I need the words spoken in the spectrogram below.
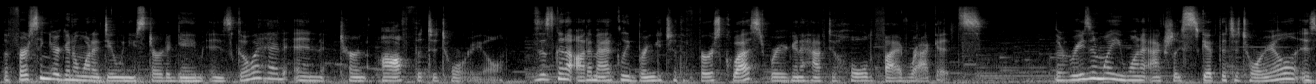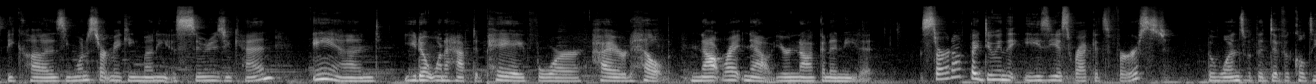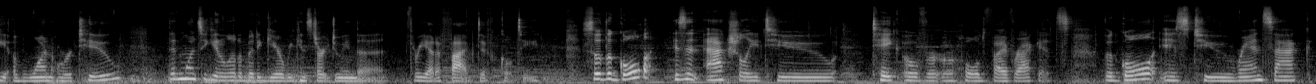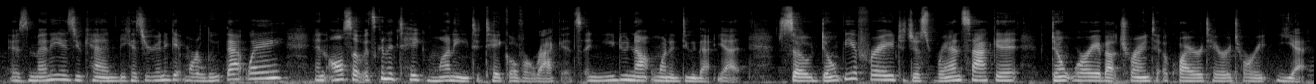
The first thing you're going to want to do when you start a game is go ahead and turn off the tutorial. This is going to automatically bring you to the first quest where you're going to have to hold five rackets. The reason why you want to actually skip the tutorial is because you want to start making money as soon as you can and you don't want to have to pay for hired help. Not right now, you're not going to need it. Start off by doing the easiest rackets first the ones with the difficulty of one or two. Then once you get a little bit of gear, we can start doing the three out of five difficulty. So the goal isn't actually to take over or hold five rackets. The goal is to ransack as many as you can because you're going to get more loot that way. And also, it's going to take money to take over rackets, and you do not want to do that yet. So don't be afraid to just ransack it. Don't worry about trying to acquire territory yet.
